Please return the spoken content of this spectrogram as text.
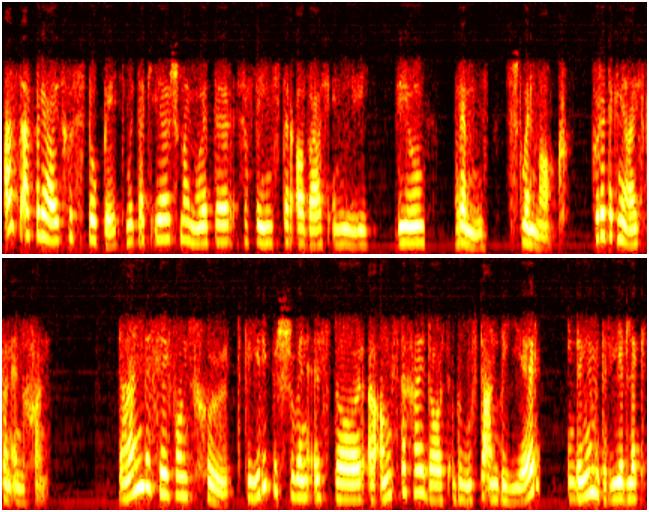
as ek by die huis gestop het, moet ek eers my motor se venster afwas en die wiel rims skoonmaak voordat ek in die huis kan ingaan. Dan besef ons goed, vir hierdie persoon is daar 'n angstigheid, daar's 'n behoefte aan beheer en dinge moet redelik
